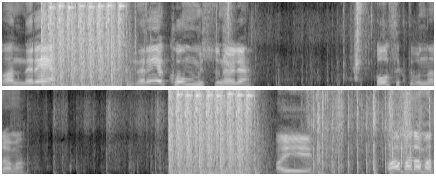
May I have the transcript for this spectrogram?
Lan nereye? Nereye konmuşsun öyle? Sol sıktı bunlar ama. Ay. Aman aman.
